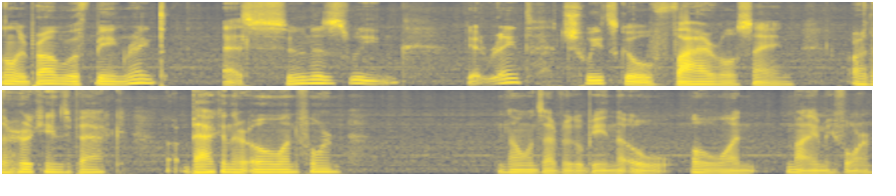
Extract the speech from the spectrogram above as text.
Only problem with being ranked, as soon as we get ranked, tweets go viral saying, "Are the Hurricanes back? Back in their 0-1 form?" No one's ever gonna be in the 0-1 Miami form.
